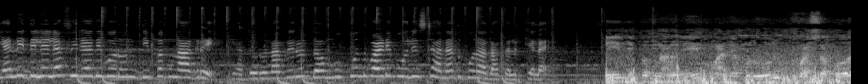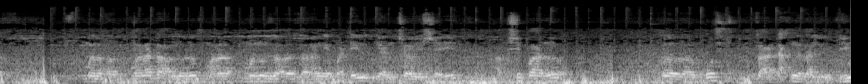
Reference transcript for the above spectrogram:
यांनी दिलेल्या फिर्यादीवरून दीपक नागरे या तरुणाविरुद्ध मुकुंदवाडी पोलीस ठाण्यात गुन्हा दाखल केलाय. मी दीपक नागरे माझ्याकडून व्हॉट्सअपवर मराठा आंदोलक मरा मनोज दादा जरांगे पाटील यांच्याविषयी आक्षेपार्ह पोस्ट टाकण्यात आली होती.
